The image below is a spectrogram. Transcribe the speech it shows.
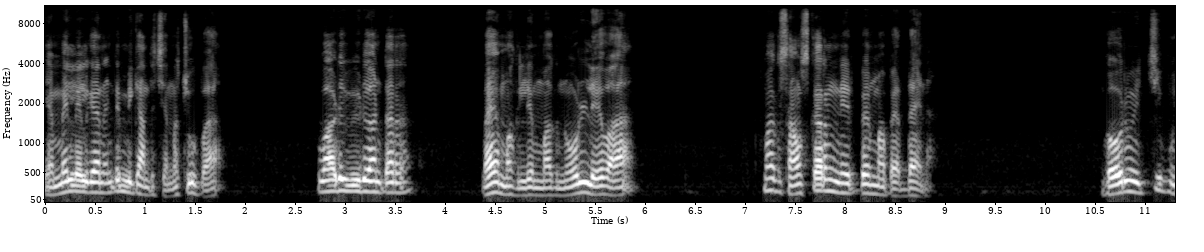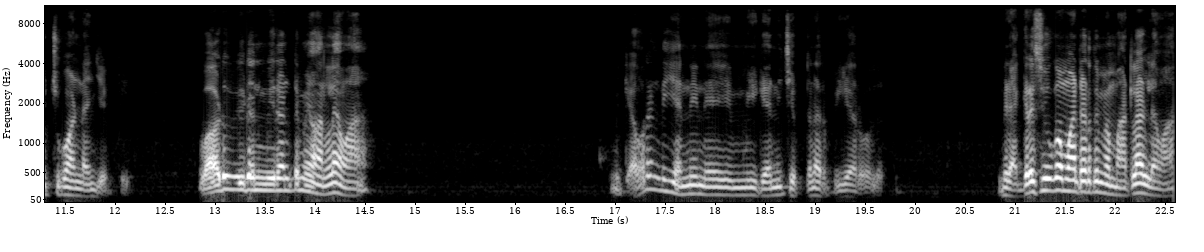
ఎమ్మెల్యేలు కానీ అంటే మీకు అంత చిన్న చూపా? వాడు వీడు అంటారా? భయ మాకు లే మాకు నోళ్ళు లేవా? మాకు సంస్కారం నేర్పారు మా పెద్ద ఆయన గౌరవం ఇచ్చి పుచ్చుకోండి అని చెప్పి. వాడు వీడని మీరంటే మేము అనలేమా? మీకు ఎవరండి ఇవన్నీ మీకు అన్నీ చెప్తున్నారు పిఆర్ఓలు మీరు అగ్రెసివ్గా మాట్లాడితే మేము మాట్లాడలేమా?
